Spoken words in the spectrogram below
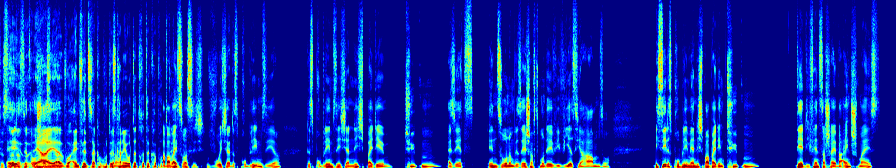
Das Ey, dritte ist jetzt auch ja, ja, wo ein Fenster kaputt ist, Genau. kann ja auch der dritte kaputt Aber gehen. weißt du, was ich, wo ich ja das Problem sehe? Das Problem sehe ich ja nicht bei dem Typen, also jetzt in so einem Gesellschaftsmodell, wie wir es hier haben, so. Ich sehe das Problem ja nicht mal bei dem Typen, der die Fensterscheibe einschmeißt,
